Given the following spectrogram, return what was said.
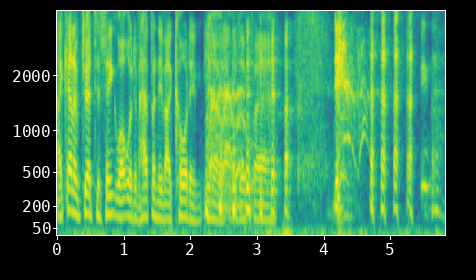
I kind of dread to think what would have happened if I caught him. You know, have, uh...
